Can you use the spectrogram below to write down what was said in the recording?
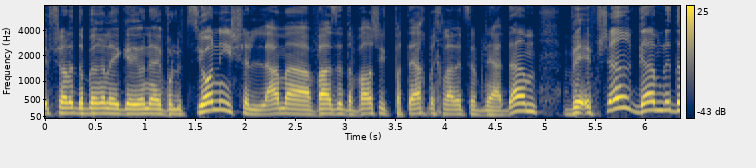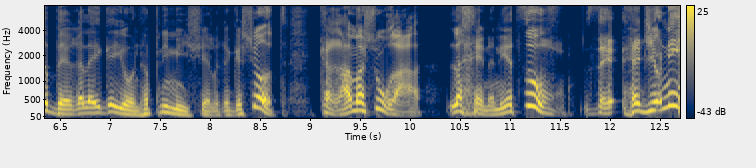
אפשר לדבר על ההיגיון האבולוציוני של למה אהבה זה דבר שהתפתח בכלל אצל בני אדם, ואפשר גם לדבר על ההיגיון הפנימי של רגשות. קרה משהו רע, לכן אני עצוב. זה הגיוני.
